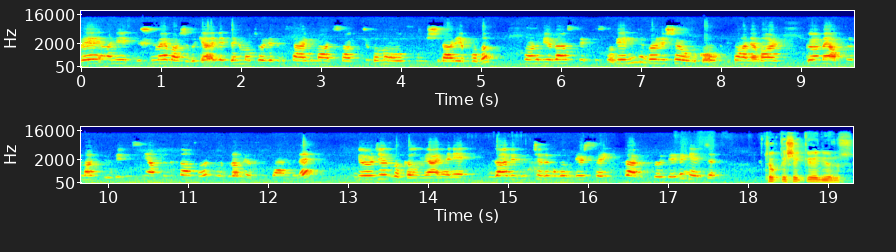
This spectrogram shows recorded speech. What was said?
ve hani düşünmeye başladık. Ya evet benim atölyede bir sergi mi açsak küçük ama olsun bir şeyler yapalım. Sonra birden street disco gelince böyle şey olduk. Oh bir tane var. Dövme yaptırmak gibi. Birincisini yaptırdıktan sonra durduramıyorsun kendine. Göreceğiz bakalım yani. Hani güzel bir bütçede bulabilirsek güzel bir projeyle geleceğiz. Çok teşekkür ediyoruz.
